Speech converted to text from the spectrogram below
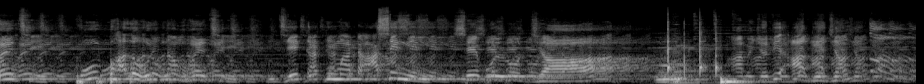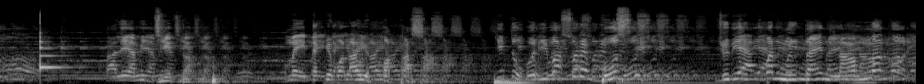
হয়েছে, খুব ভালো হরিনাম হয়েছে। যে কাকিমাটা আসেনি, সে বলব যা, আমি যদি আগে জানতাম, তাহলে আমি যেতাম। আমি এটাকে বলা হয় হতাশা। কিন্তু হরিবাসরে বসে যদি একবার নিতায়ের নাম না করে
